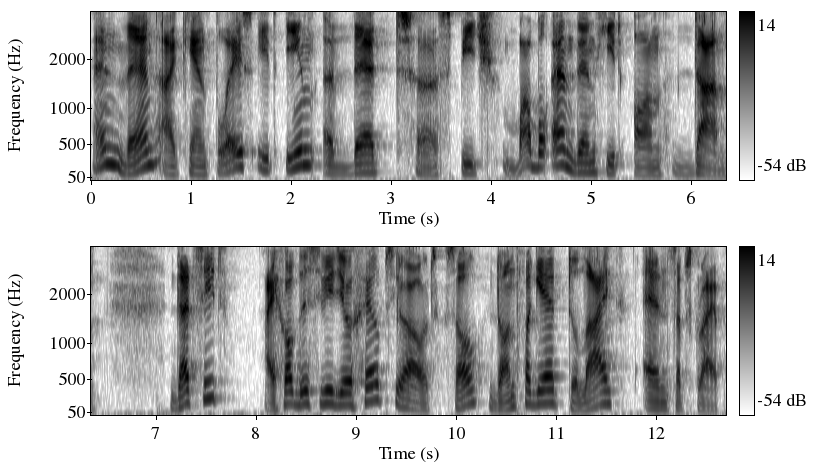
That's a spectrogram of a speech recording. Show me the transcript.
and then I can place it in that uh, speech bubble and then hit on done. That's it. I hope this video helps you out, so don't forget to like and subscribe.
